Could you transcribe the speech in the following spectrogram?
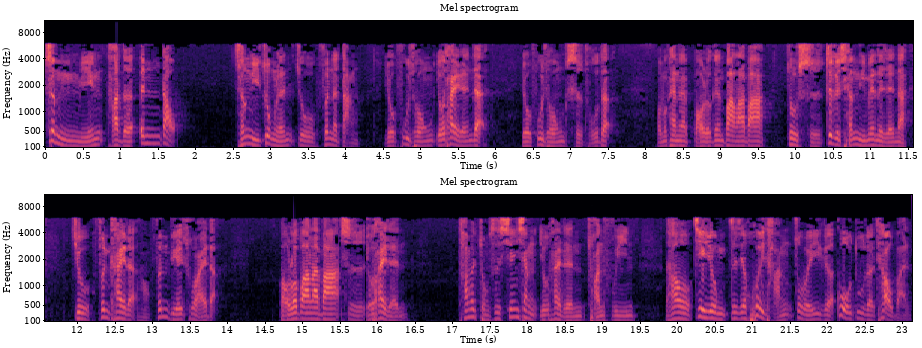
证明他的恩道。城里众人就分了党，有服从犹太人的，有服从使徒的。我们看到保罗跟巴拉巴就使这个城里面的人呢，就分开的啊，分别出来的。保罗、巴拉巴是犹太人，他们总是先向犹太人传福音，然后借用这些会堂作为一个过渡的跳板，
